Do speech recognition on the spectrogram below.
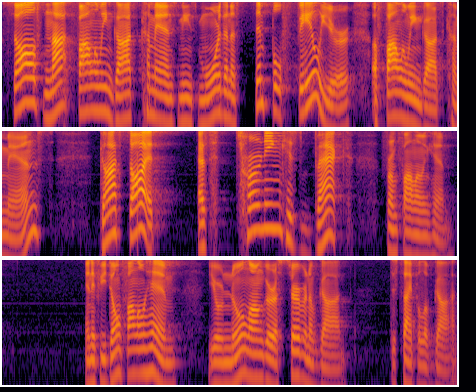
Saul's not following God's commands means more than a simple failure of following God's commands. God saw it as turning his back from following him. And if you don't follow him, you're no longer a servant of God, disciple of God.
